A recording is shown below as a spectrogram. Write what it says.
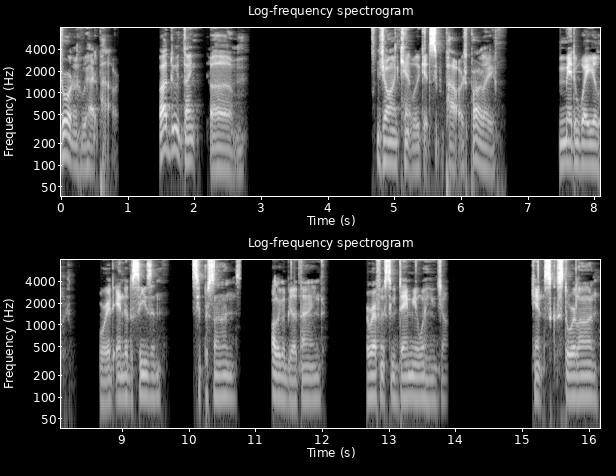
Jordan who had the power. But I do think um, John Kent would get superpowers probably midway or at the end of the season. Super Sons probably gonna be a thing. A reference to Damian Wayne John Kent's storyline.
